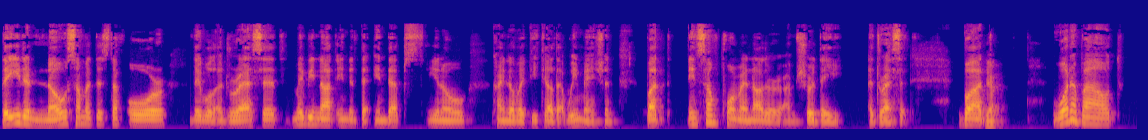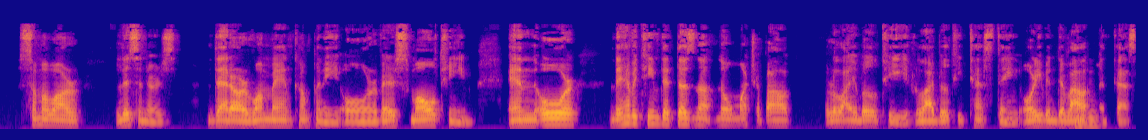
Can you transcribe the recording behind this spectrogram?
they either know some of this stuff or they will address it. Maybe not in the in depth, you know, kind of a detail that we mentioned, but in some form or another, I'm sure they address it. But Yeah. what about some of our listeners that are one man company or a very small team and or they have a team that does not know much about reliability, reliability testing, or even mm-hmm. development tests,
